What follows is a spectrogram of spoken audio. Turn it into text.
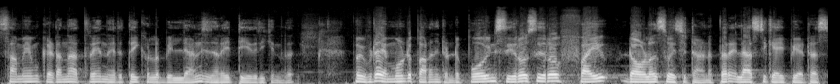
സമയം കിടന്ന അത്രയും നേരത്തേക്കുള്ള ബില്ലാണ് ജനറേറ്റ് ചെയ്തിരിക്കുന്നത്. അപ്പോൾ ഇവിടെ എമൗണ്ട് പറഞ്ഞിട്ടുണ്ട്. Point zero zero five dollars വെച്ചിട്ടാണ് per elastic I P address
